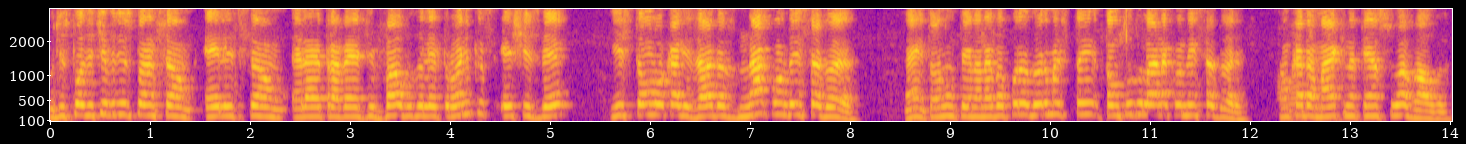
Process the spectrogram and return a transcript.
O dispositivo de expansão, eles são, ela é através de válvulas eletrônicas EXV e estão localizadas na condensadora. Né? Então não tem na evaporadora, mas tem, estão tudo lá na condensadora. Então, cada máquina tem a sua válvula.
